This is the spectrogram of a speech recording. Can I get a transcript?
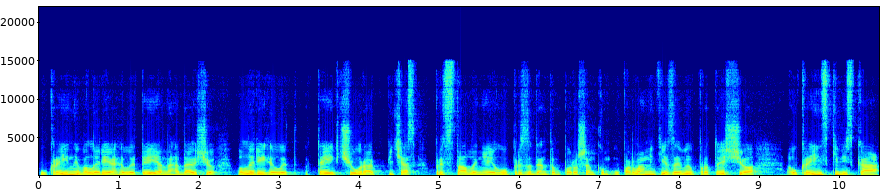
України Валерія Гелетея. Нагадаю, що Валерій Гелетей вчора під час представлення його президентом Порошенком у парламенті заявив про те, що українські війська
